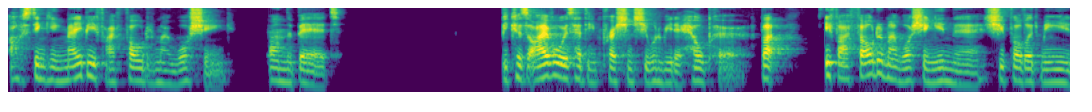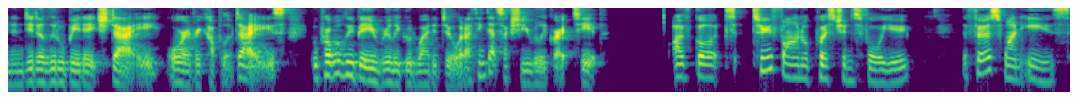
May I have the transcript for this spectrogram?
I was thinking maybe if I folded my washing on the bed, because I've always had the impression she wanted me to help her. But if I folded my washing in there, she followed me in and did a little bit each day or every couple of days, it would probably be a really good way to do it. I think that's actually a really great tip. I've got two final questions for you. The first one is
